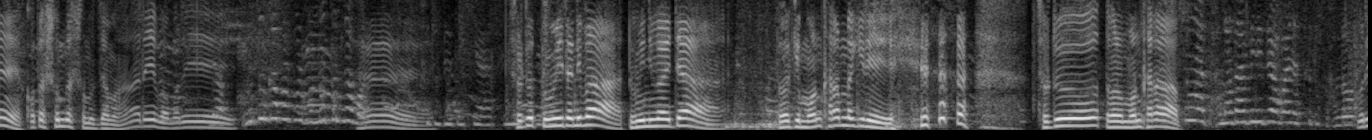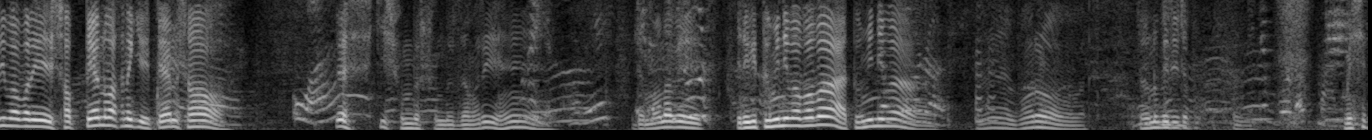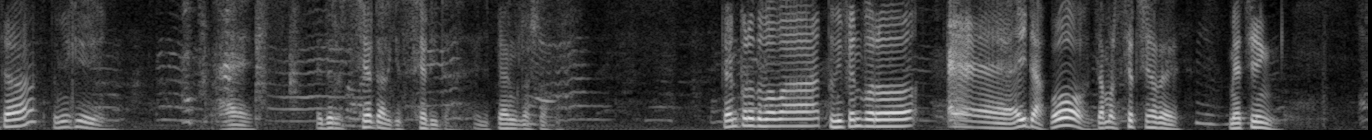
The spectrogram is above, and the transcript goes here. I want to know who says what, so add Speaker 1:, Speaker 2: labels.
Speaker 1: হ্যাঁ কত সুন্দর সুন্দর জামা। আরে বাবা রে
Speaker 2: নতুন কাপড় পরবো নতুন কাপড়।
Speaker 1: হ্যাঁ।
Speaker 2: ছুটিতে
Speaker 1: ছোট তুমি এটা নিবা? তুমি নিবা এটা? তোমার কি মন খারাপ নাকি রে? ছোট তোমার মন খারাপ? ওরে বাবা রে সব প্যান্ট আছে নাকি? প্যান্ট সহ? এহ, কি সুন্দর সুন্দর জামা রে হ্যাঁ। এটা মানাবে। এটা কি তুমি নিবা বাবা? তুমি নিবা। হ্যাঁ বড়। রণবীর এটা মিশিতা তুমি কি? হ্যাঁ এদের সেট আর কি সেট এটা, এই যে প্যান্টগুলো সহ। প্যান্ট পরো তো বাবা, তুমি প্যান্ট পরো। এইটা, ও জামার সেট সাথে ম্যাচিং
